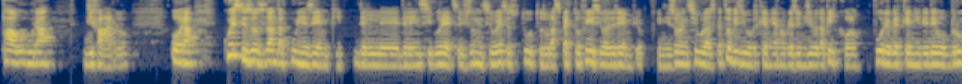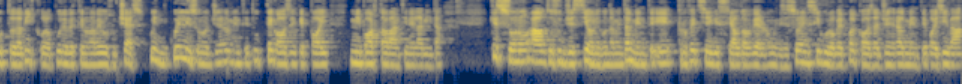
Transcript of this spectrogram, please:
paura di farlo. Ora, questi sono soltanto alcuni esempi delle, delle, insicurezze, ci sono insicurezze su tutto, sull'aspetto fisico ad esempio, quindi sono insicuro dell'aspetto fisico perché mi hanno preso in giro da piccolo, oppure perché mi vedevo brutto da piccolo, oppure perché non avevo successo, quindi quelli sono generalmente tutte cose che poi mi porto avanti nella vita che sono autosuggestioni fondamentalmente e profezie che si autoavverano. Quindi se sono insicuro per qualcosa, generalmente poi si va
